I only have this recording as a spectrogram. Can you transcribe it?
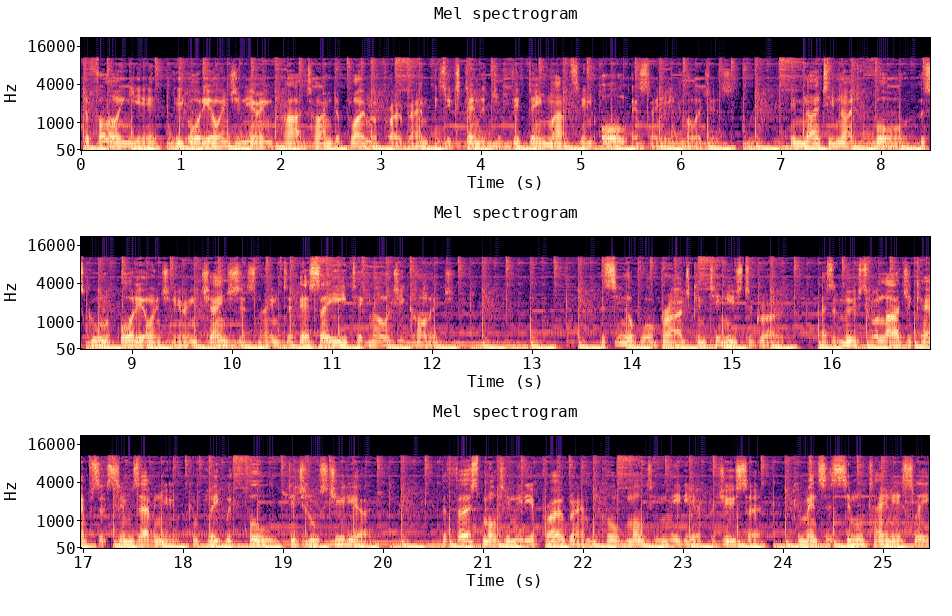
The following year, the Audio Engineering part-time diploma program is extended to 15 months in all SAE colleges. In 1994, the School of Audio Engineering changed its name to SAE Technology College. The Singapore branch continues to grow as it moves to a larger campus at Sims Avenue, complete with full digital studio. The first multimedia program, called Multimedia Producer, commences simultaneously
